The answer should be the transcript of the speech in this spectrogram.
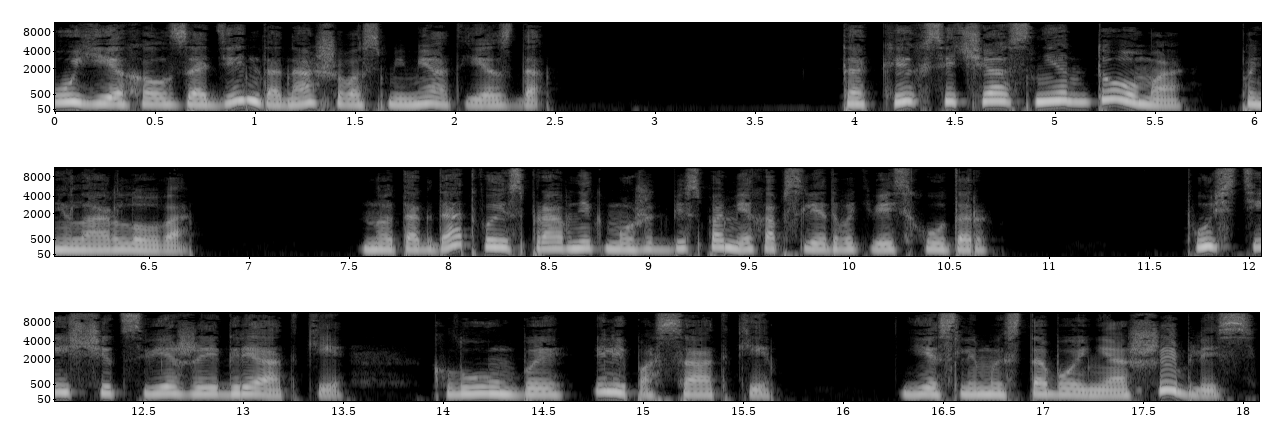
уехал за день до нашего с Мими отъезда. «Так их сейчас нет дома», — поняла Орлова. «Но тогда твой исправник может без помех обследовать весь хутор. Пусть ищет свежие грядки, клумбы или посадки. Если мы с тобой не ошиблись,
